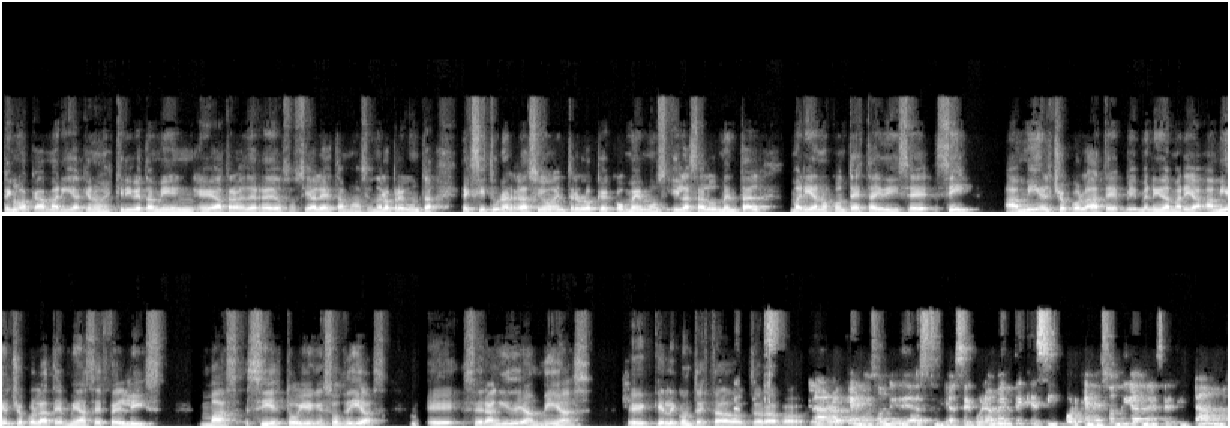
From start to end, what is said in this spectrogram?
Tengo acá a María que nos escribe también eh, a través de redes sociales, estamos haciendo la pregunta, ¿existe una relación entre lo que comemos y la salud mental? María nos contesta y dice, sí, a mí el chocolate, bienvenida María, a mí el chocolate me hace feliz más si estoy en esos días. Eh, ¿Serán ideas mías? Eh, ¿Qué le contesta la doctora Paola? Claro que no son ideas tuyas, seguramente que sí, porque en esos días necesitamos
